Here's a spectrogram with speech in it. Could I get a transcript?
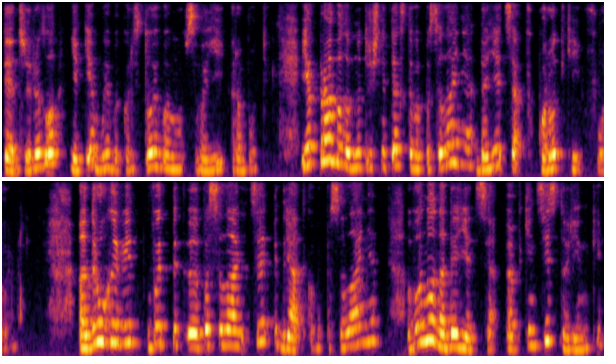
те джерело, яке ми використовуємо в своїй роботі. Як правило, внутрішньотекстове посилання дається в короткій формі. Другий вид е, посилань це підрядкове посилання. Воно надається е, в кінці сторінки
